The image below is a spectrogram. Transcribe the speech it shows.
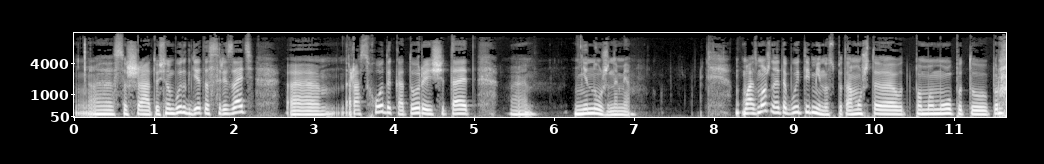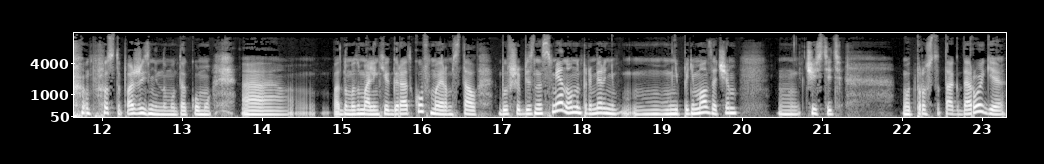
э, США. То есть он будет где-то срезать э, расходы, которые считает э, ненужными. Возможно, это будет и минус, потому что вот по моему опыту, просто по жизненному такому, а, в одном из маленьких городков мэром стал бывший бизнесмен, он, например, не, не понимал, зачем чистить вот просто так дороги,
